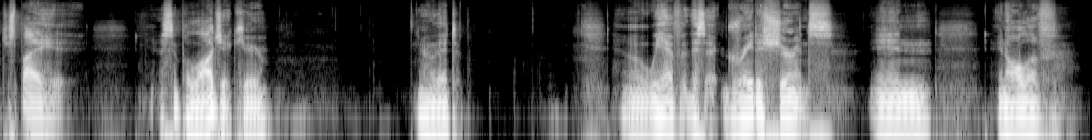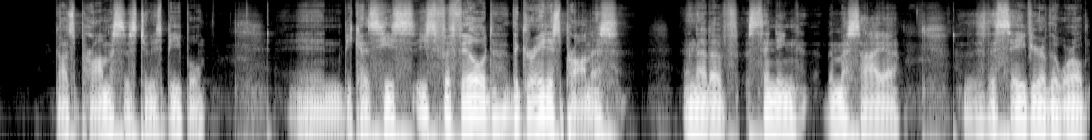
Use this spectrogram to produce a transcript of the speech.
just by simple logic here, you know, that you know, we have this great assurance in in all of God's promises to his people. And because he's he's fulfilled the greatest promise, and that of sending the Messiah, the Savior of the world.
